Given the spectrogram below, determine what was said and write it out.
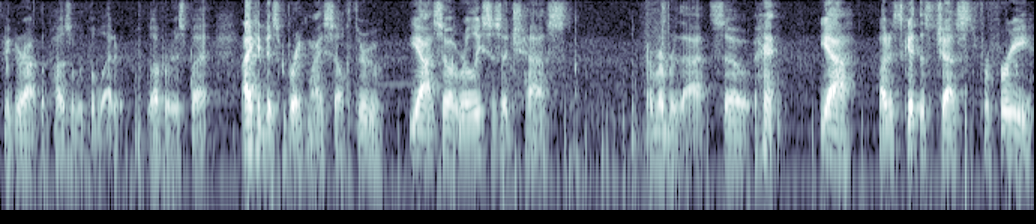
figure out the puzzle with the letter levers, but I can just break myself through. Yeah, so it releases a chest. I remember that. So, yeah, I'll just get this chest for free.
